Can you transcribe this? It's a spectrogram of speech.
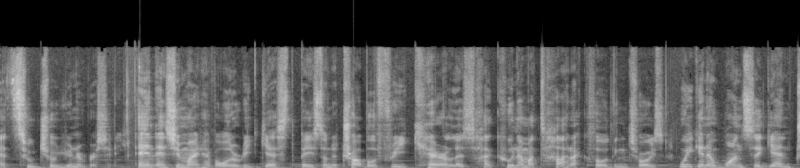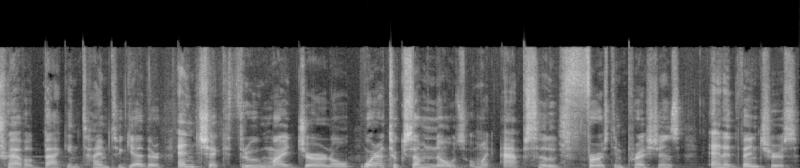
at Soochow University. And as you might have already guessed based on the trouble-free, careless Hakuna Matata clothing choice, we're gonna once again travel back in time together and check through my journal where I took some notes on my absolute first impressions and adventures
